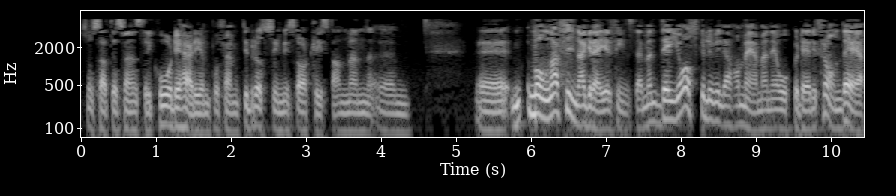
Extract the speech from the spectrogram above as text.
som satte svenskt rekord i helgen på 50 bröstsim i startlistan men eh, eh, många fina grejer finns det men det jag skulle vilja ha med mig när jag åker därifrån det är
